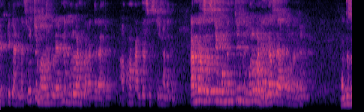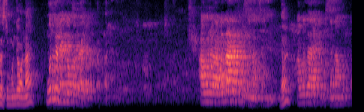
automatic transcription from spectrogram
நெற்றி கண்ணில் சூட்சமகத்துலேருந்து முருகன் பிறக்கிறாரு. அப்புறம் கந்த சஷ்டி நடக்குது. கந்த சஷ்டி முடிஞ்சு இந்த முருகன் எங்கே சார் போகிறாரு அந்த சஷ்டி முடிஞ்ச உடனே? முருகன் எங்கே போகிறாரு அவர் அவதார புருஷனா சாமி? அவதார புருஷனா முருகன்?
